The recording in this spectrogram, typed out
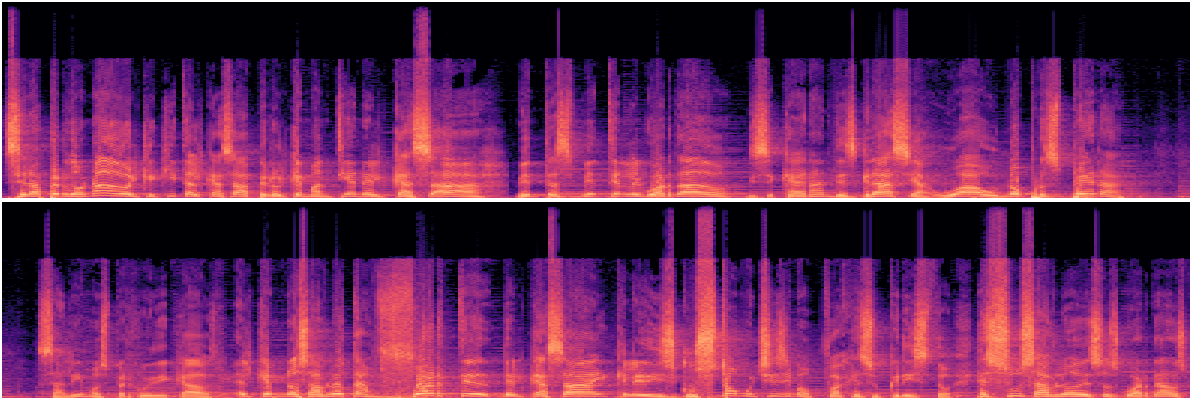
será perdonado el que quita el casá, pero el que mantiene el casá, mientras mantiene el guardado, dice caerá en desgracia. Wow, no prospera salimos perjudicados. El que nos habló tan fuerte del y que le disgustó muchísimo fue a Jesucristo. Jesús habló de esos guardados.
